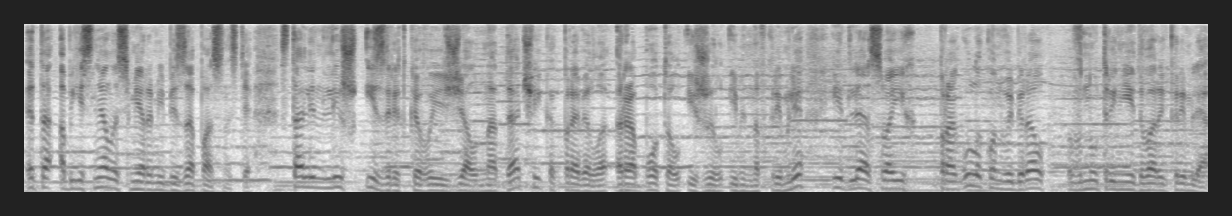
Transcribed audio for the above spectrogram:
Это объяснялось мерами безопасности. Сталин лишь изредка выезжал на дачи, как правило, работал и жил именно в Кремле, и для своих прогулок он выбирал внутренние дворы Кремля,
